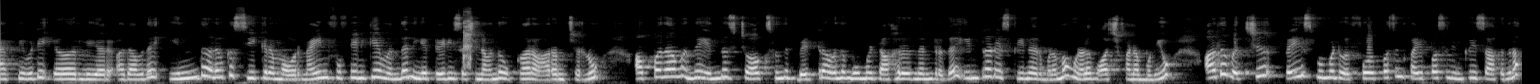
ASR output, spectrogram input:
activity earlier அதாவது எந்த அளவுக்கு சீக்கிரமாக ஒரு நைன் ஃபிஃப்டீனுக்கே வந்து நீங்கள் ட்ரேடிங் செஷனை வந்து உட்கார ஆரம்பிச்சிடணும். அப்போ தான் வந்து எந்த ஸ்டாக்ஸ் வந்து பெட்டராக வந்து மூவ்மெண்ட் ஆகுறதுன்றதை இன்ட்ராடே ஸ்க்ரீனர் மூலமாக உங்களால் வாட்ச் பண்ண முடியும். அதை வச்சு ப்ரைஸ் மூவ்மெண்ட் ஒரு four percent five percent increase ஆகுதுன்னா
